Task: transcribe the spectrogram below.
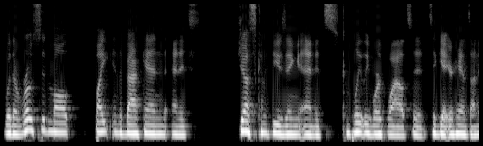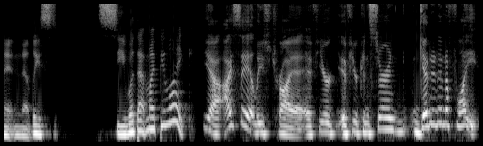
with a roasted malt bite in the back end and it's just confusing and it's completely worthwhile to to get your hands on it and at least see what that might be like. Yeah, I say at least try it. If you're if you're concerned, get it in a flight.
